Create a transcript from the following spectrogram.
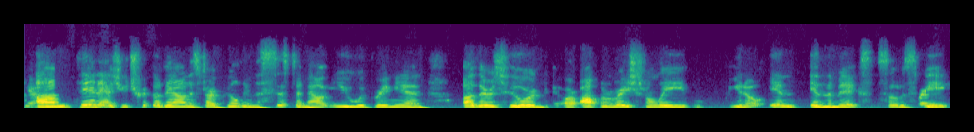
Yeah. um, then as you trickle down and start building the system out, you would bring in others who are are operationally, you know, in in the mix, so to speak.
